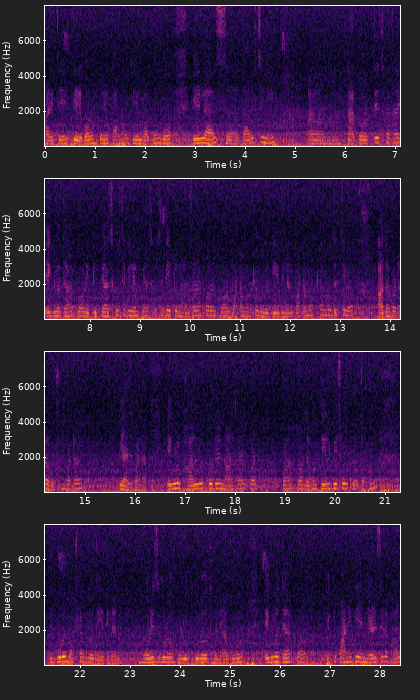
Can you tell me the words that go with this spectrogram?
হাঁড়িতে তেল গরম করে, তার মধ্যে লবঙ্গ, এলাচ দারুচিনি তারপর তেজপাতা এগুলো দেওয়ার পর একটু পেঁয়াজ কুচি দিলেন। পেঁয়াজ কুচি দিয়ে একটু নাড়াচাড়া করার পর বাটা মশলাগুলো দিয়ে দিলেন। বাটা মশলার মধ্যে ছিল আদা বাটা, রসুন বাটা, পেঁয়াজ বাটা। এগুলো ভালো করে নাড়াচাড়া কর- করার পর যখন তেল ভেসে উঠল তখন গুঁড়ো মশলাগুলো দিয়ে দিলেন। মরিচ গুঁড়ো, হলুদ গুঁড়ো, ধনিয়া গুঁড়ো এগুলো দেওয়ার পর একটু পানি দিয়ে নেড়ে ছেড়ে ভালো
